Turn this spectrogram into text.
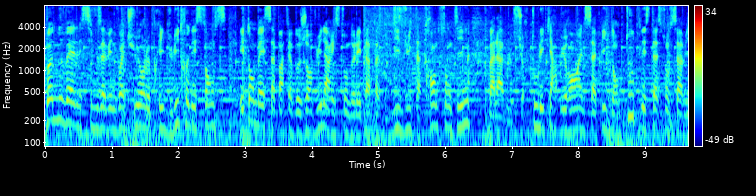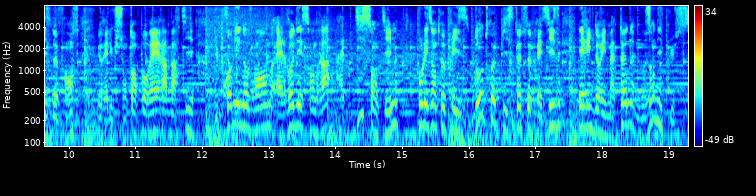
Bonne nouvelle, si vous avez une voiture, le prix du litre d'essence est en baisse à partir d'aujourd'hui. La ristourne de l'État passe de 18 à 30 centimes, valable sur tous les carburants. Elle s'applique dans toutes les stations-service de France. Une réduction temporaire à partir du 1er novembre. Elle redescendra à 10 centimes. Pour les entreprises, d'autres pistes se précisent. Eric de nous en dit plus.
